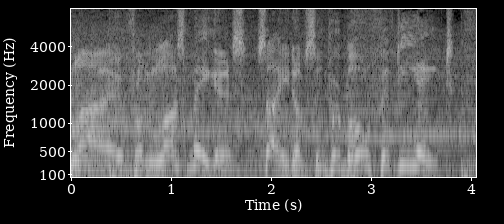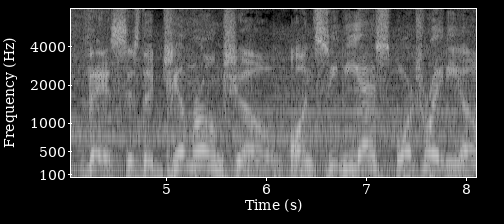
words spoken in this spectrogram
Live from Las Vegas, site of Super Bowl 58. This is the Jim Rome Show on CBS Sports Radio.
